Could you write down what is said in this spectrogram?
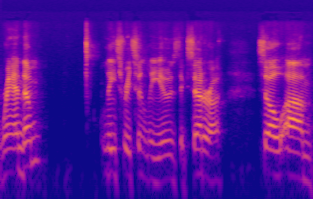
random, least recently used, etc. So um,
